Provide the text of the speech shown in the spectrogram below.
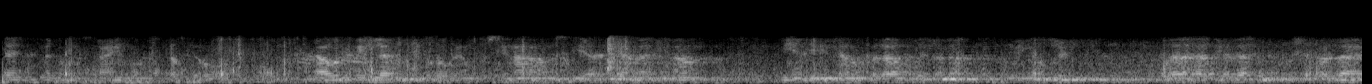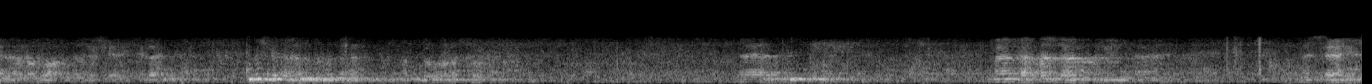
نحمده ونستعينه ونستغفره. نعوذ بالله من شرور أنفسنا وسيئات أعمالنا. من يهده الله فلا مضل له ومن يضلل فلا هادي له. واشهد أن لا إله إلا الله وحده شريك له. واشهد أن محمدا عبده ورسوله. ما تقدم من مسائل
